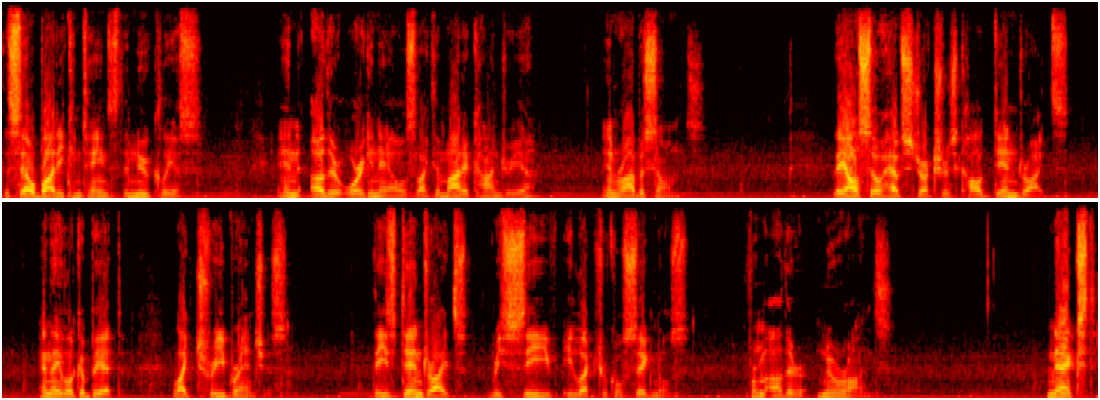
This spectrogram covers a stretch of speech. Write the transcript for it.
The cell body contains the nucleus, and other organelles like the mitochondria and ribosomes. They also have structures called dendrites, and they look a bit like tree branches. These dendrites receive electrical signals from other neurons. Next,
